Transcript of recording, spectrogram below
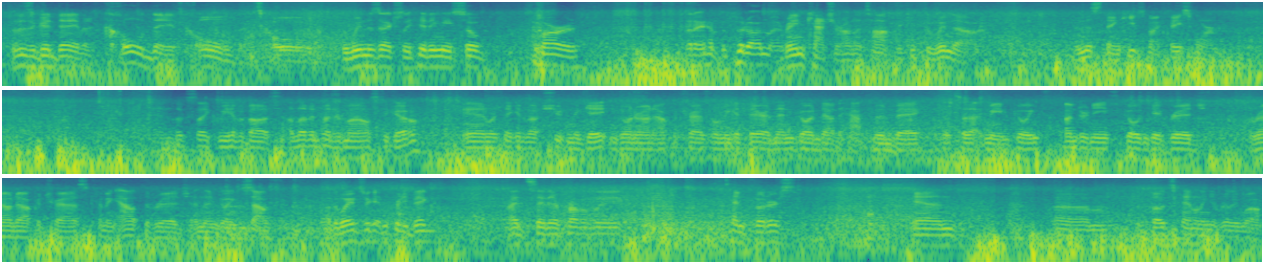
So this is a good day, but a cold day. It's cold. It's cold. The wind is actually hitting me so hard that I have to put on my rain catcher on the top to keep the wind out. And this thing keeps my face warm. Looks like we have about 1,100 miles to go. And we're thinking about shooting the gate and going around Alcatraz when we get there and then going down to Half Moon Bay. And so that means going underneath Golden Gate Bridge, around Alcatraz, coming out the bridge, and then going south. Uh, the waves are getting pretty big. I'd say they're probably 10 footers. And um, the boat's handling it really well,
